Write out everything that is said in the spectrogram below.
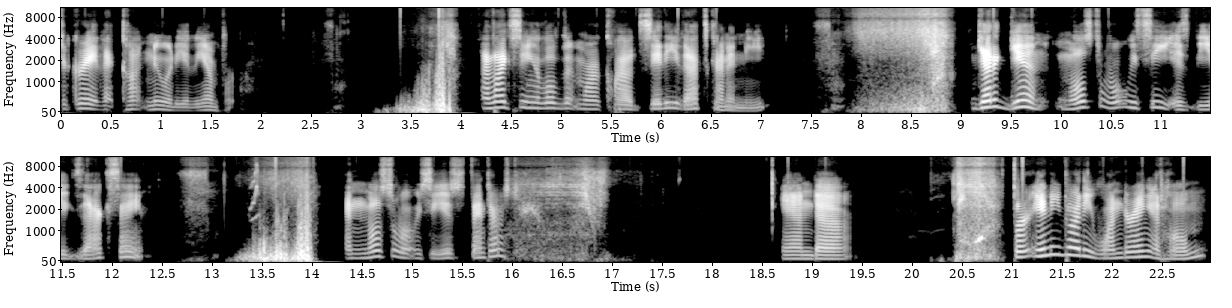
to create that continuity of the Emperor. I like seeing a little bit more Cloud City. That's kind of neat. Yet again, most of what we see is the exact same and most of what we see is fantastic. And uh, for anybody wondering at home,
